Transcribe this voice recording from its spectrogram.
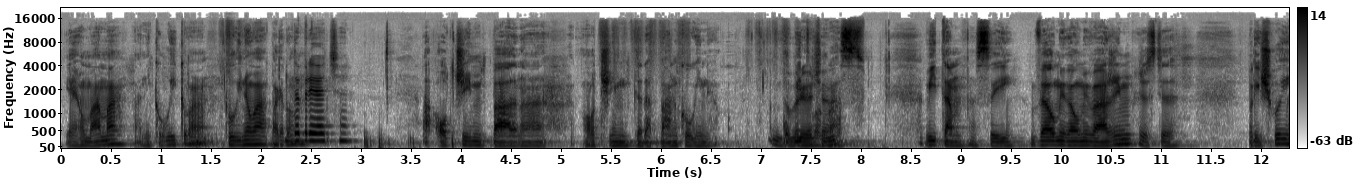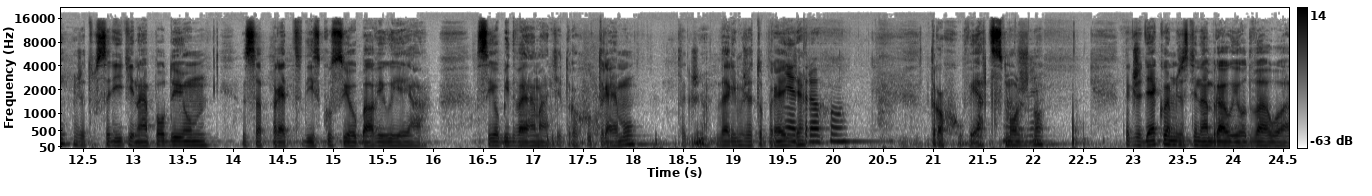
jeho mama, pani Kulíková, Kulínová. Pardon. Dobrý večer. A očím pána, očím teda pán Kulín. Dobrý večer. Vás. Vítam, si veľmi, veľmi vážim, že ste prišli, že tu sedíte na pódium, sa pred diskusiou bavili a si obidvaja máte trochu trému, takže verím, že to prejde. Nie trochu trochu viac možno. Takže ďakujem, že ste nabrali odvahu a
